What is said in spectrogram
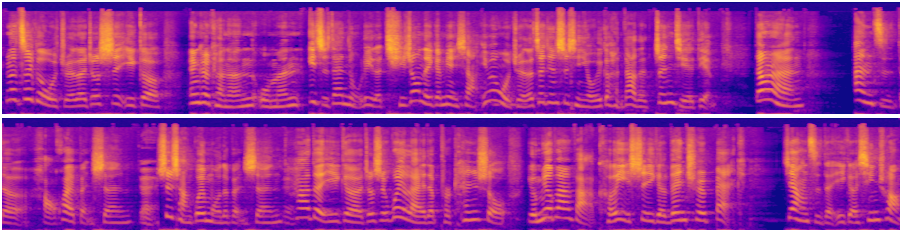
那这个我觉得就是一个 Anchor 可能我们一直在努力的其中的一个面向，因为我觉得这件事情有一个很大的症结点。当然，案子的好坏本身，对。市场规模的本身，它的一个就是未来的 potential 有没有办法可以是一个 venture back 这样子的一个新创，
